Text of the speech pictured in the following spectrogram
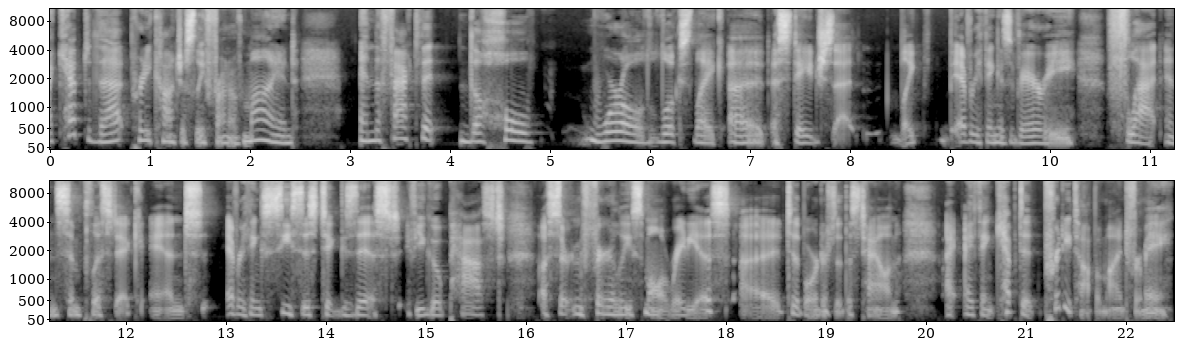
I kept that pretty consciously front of mind. And the fact that the whole world looks like a, a stage set, like everything is very flat and simplistic, and everything ceases to exist if you go past a certain fairly small radius uh, to the borders of this town, I, I think kept it pretty top of mind for me.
